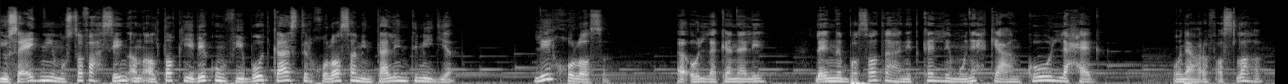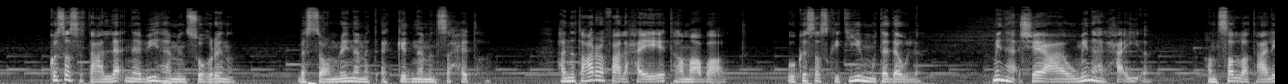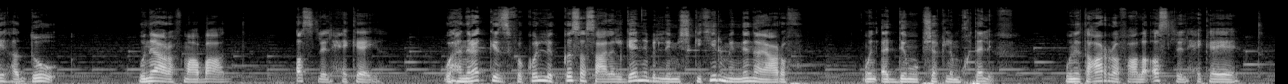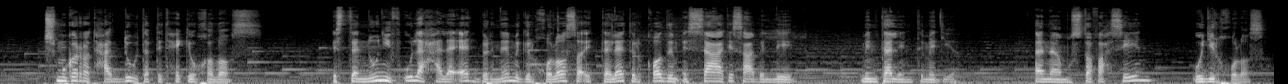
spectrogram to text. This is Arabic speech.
يسعدني مصطفى حسين أن ألتقي بكم في بودكاست الخلاصة من تالنت ميديا ليه الخلاصة؟ أقول لك أنا ليه؟ لأن ببساطة هنتكلم ونحكي عن كل حاجة ونعرف أصلها. قصص اتعلقنا بيها من صغرنا بس عمرنا ما اتأكدنا من صحتها. هنتعرف على حقيقتها مع بعض وقصص كتير متداولة منها إشاعة ومنها الحقيقة. هنسلط عليها الضوء ونعرف مع بعض أصل الحكاية. وهنركز في كل القصص على الجانب اللي مش كتير مننا يعرفه ونقدمه بشكل مختلف ونتعرف على أصل الحكايات. مش مجرد حدوتة بتتحكي وخلاص. استنوني في أولى حلقات برنامج الخلاصة التلات القادم الساعة 9 بالليل من تالنت ميديا أنا مصطفى حسين ودي الخلاصة.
